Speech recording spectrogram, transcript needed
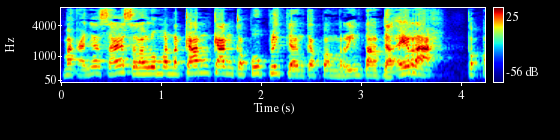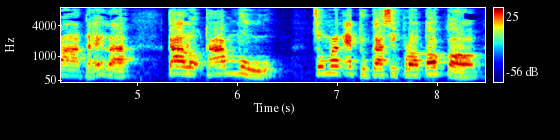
Makanya saya selalu menekankan ke publik dan ke pemerintah daerah, kepala daerah, kalau kamu cuman edukasi protokol,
